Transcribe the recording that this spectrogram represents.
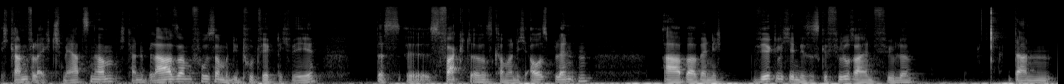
Ich kann vielleicht Schmerzen haben, ich kann eine Blase am Fuß haben und die tut wirklich weh. Das äh, ist Fakt, das kann man nicht ausblenden. Aber wenn ich wirklich in dieses Gefühl reinfühle, dann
